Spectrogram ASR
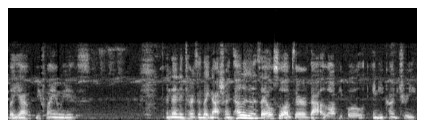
but yeah, we find ways. And then in terms of like natural intelligence, I also observed that a lot of people in the country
